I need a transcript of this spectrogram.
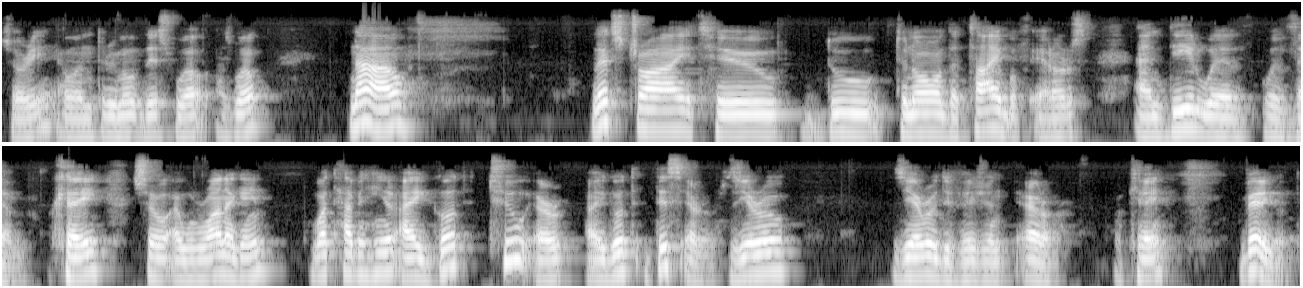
Sorry I want to remove this well as well. Now let's try to do to know the type of errors and deal with with them okay? So I will run again. What happened here? I got two error I got this error zero zero division error okay? Very good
